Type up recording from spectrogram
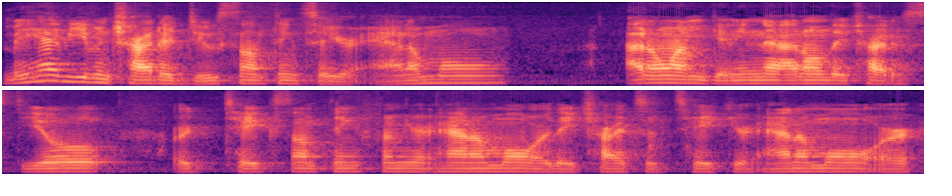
may have even tried to do something to your animal. I don't know I'm getting that. I don't they try to steal or take something from your animal or they try to take your animal or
